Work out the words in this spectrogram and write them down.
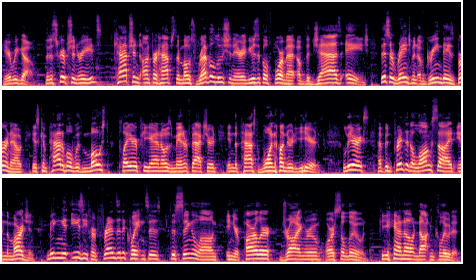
here we go. The description reads Captioned on perhaps the most revolutionary musical format of the jazz age, this arrangement of Green Day's Burnout is compatible with most player pianos manufactured in the past 100 years. Lyrics have been printed alongside in the margin, making it easy for friends and acquaintances to sing along in your parlor, drawing room, or saloon. Piano not included.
